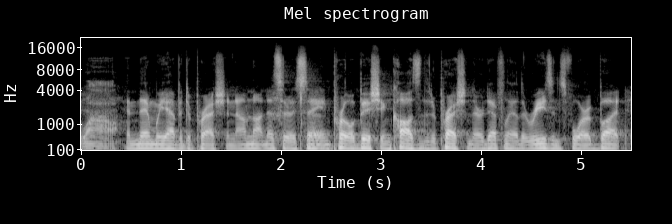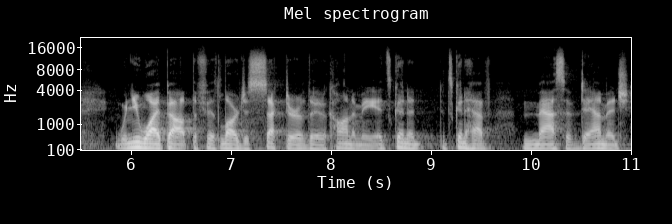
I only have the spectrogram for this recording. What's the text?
Wow. And then we have a depression. I'm not necessarily saying prohibition caused the depression. There are definitely other reasons for it, but when you wipe out the fifth largest sector of the economy, it's gonna it's gonna have massive damage.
